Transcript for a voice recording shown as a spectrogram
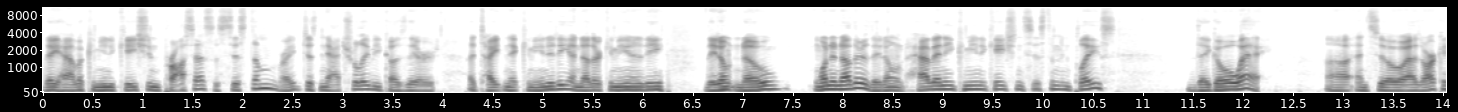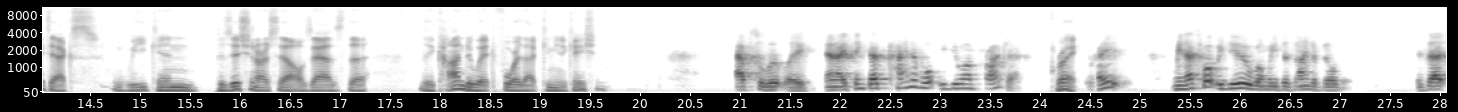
they have a communication process, a system, right? Just naturally because they're a tight knit community. Another community, they don't know one another, they don't have any communication system in place, they go away. Uh, and so, as architects, we can position ourselves as the the conduit for that communication. Absolutely, and I think that's kind of what we do on projects. Right. Right. I mean, that's what we do when we design a building. Is that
